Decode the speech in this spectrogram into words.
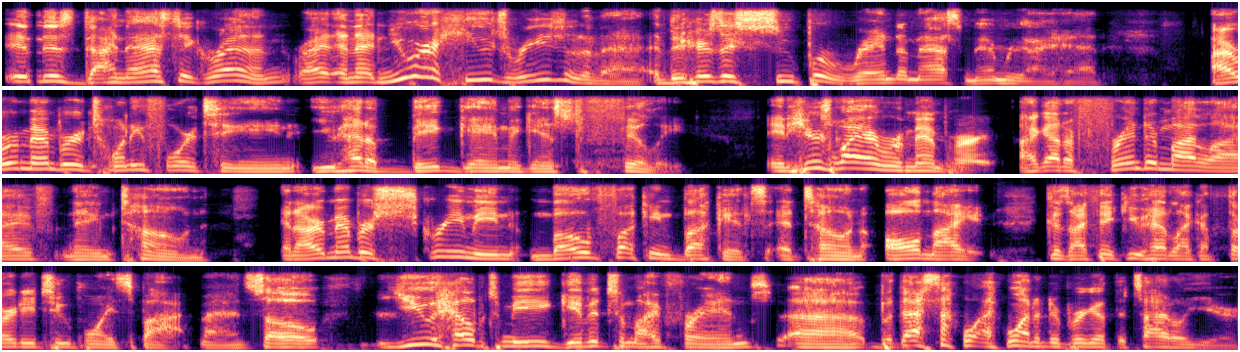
in this dynastic run, right? And, and you were a huge reason of that. And here's a super random ass memory I had. I remember in 2014 you had a big game against Philly, and here's why I remember. Right. I got a friend in my life named Tone and I remember screaming Mo fucking buckets at Tone all night because I think you had like a 32 point spot, man. So you helped me give it to my friend. Uh, but that's not why I wanted to bring up the title year.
